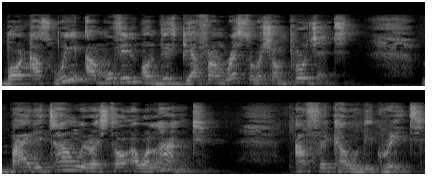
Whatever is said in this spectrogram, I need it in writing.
But as we are moving on this Biafran restoration project, by the time we restore our land, Africa will be great.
